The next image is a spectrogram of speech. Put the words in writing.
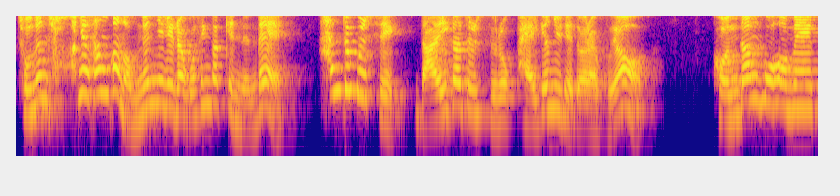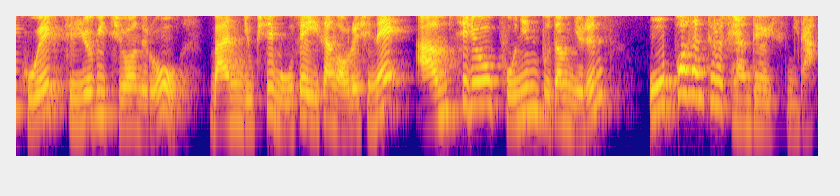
저는 전혀 상관없는 일이라고 생각했는데 한두 분씩 나이가 들수록 발견이 되더라고요. 건강보험의 고액 진료비 지원으로 만 65세 이상 어르신의 암 치료 본인 부담률은 5%로 제한되어 있습니다.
